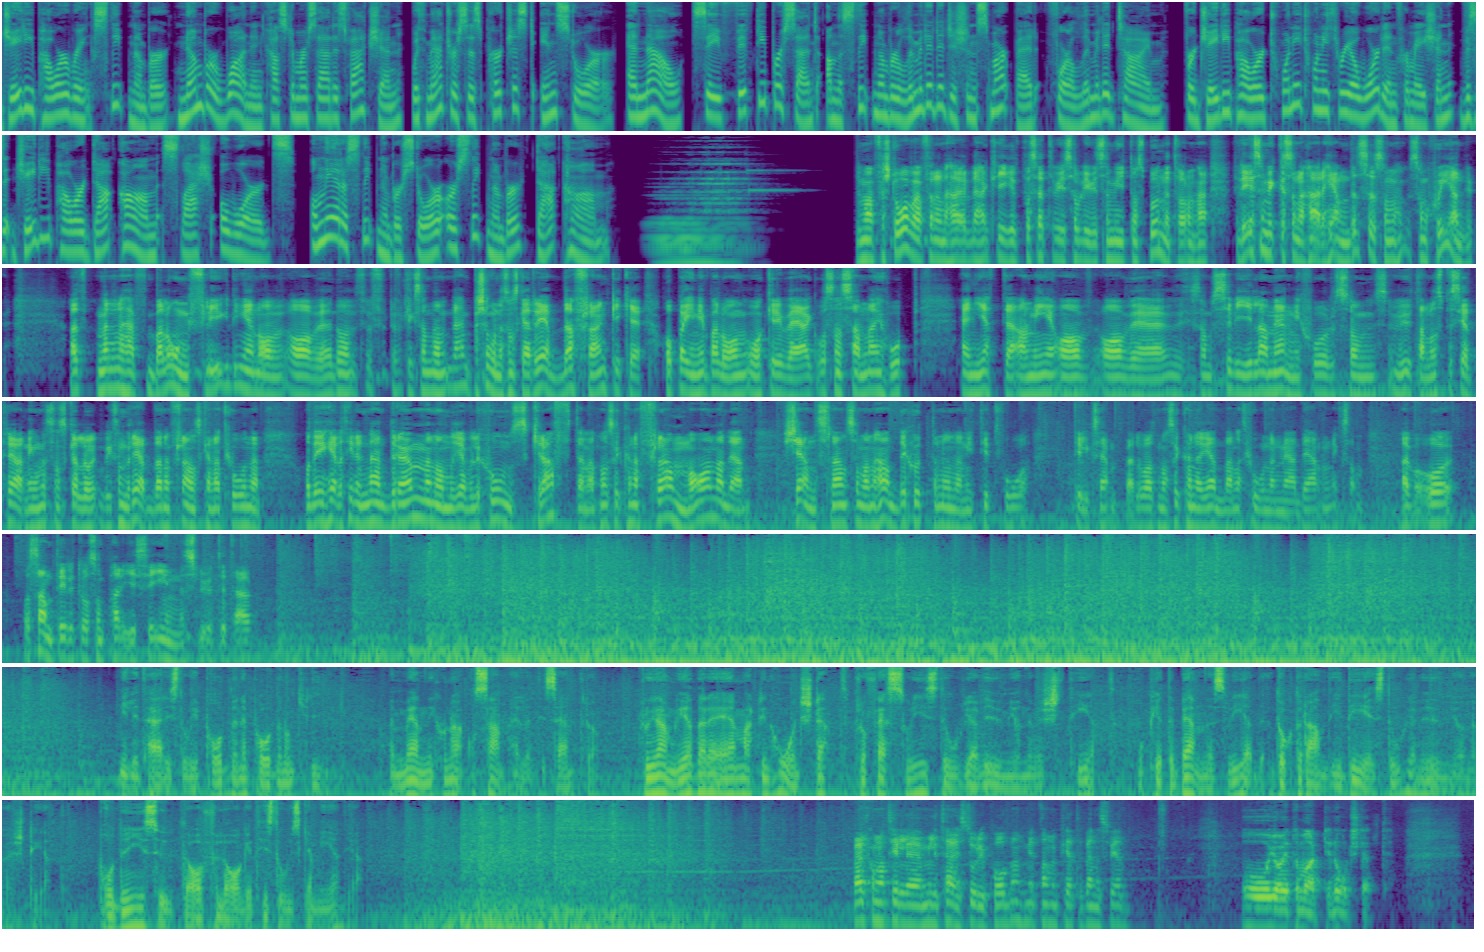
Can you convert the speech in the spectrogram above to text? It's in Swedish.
JD Power ranks Sleep Number number 1 in customer satisfaction with mattresses purchased in-store. And now, save 50% on the Sleep Number limited edition Smart Bed for a limited time. For JD Power 2023 award information, visit jdpower.com/awards. Only at a Sleep Number store or sleepnumber.com. Man förstår varför det här, det här kriget på sätt och vis har blivit så mytomspunnet av de här. För det är så mycket sådana här händelser som, som sker nu. Att, men den här ballongflygningen av, av eh, de, liksom den, den personen som ska rädda Frankrike, hoppa in i ballong, åker iväg och sen samla ihop en jättearmé av, av eh, liksom civila människor som, utan någon speciell träning men som ska liksom rädda den franska nationen. Och det är hela tiden den här drömmen om revolutionskraften, att man ska kunna frammana den känslan som man hade 1792 till exempel och att man ska kunna rädda nationen med den. Liksom. Och, och samtidigt då som Paris är inneslutet här. Militärhistoriepodden är podden om krig med människorna och samhället i centrum. Programledare är Martin Hårdstedt, professor i historia vid Umeå universitet och Peter Bennesved, doktorand i idéhistoria vid Umeå universitet. Podden ges ut av förlaget Historiska Media. Välkomna till eh, Militärhistoriepodden. Mitt namn är Peter Bennesved. Och jag heter Martin Nordstedt.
